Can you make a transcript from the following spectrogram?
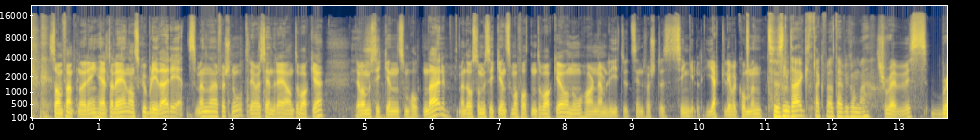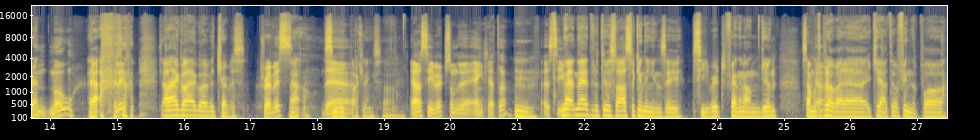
som 15-åring helt alene. Han skulle bli der i ett, men eh, først nå, tre år senere, er han tilbake. Det var musikken som holdt den der, men det er også musikken som har fått den tilbake, og nå har han nemlig gitt ut sin første singel. Hjertelig velkommen, Tusen takk. Takk for at jeg fikk komme. Travis Brandmo. Ja, Eller ja jeg, går, jeg går over Travis. Travis. Ja. Det- Sivert baklengs. Så. Ja, Sivert, som du egentlig heter. Mm. Eh, Når, når jeg dro til USA, så kunne ingen si Sivert for en eller annen grunn. Så jeg måtte Ja. prøve å være kreativ og finne på,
